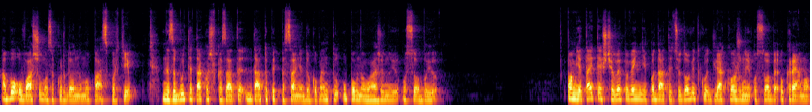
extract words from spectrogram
або у вашому закордонному паспорті. Не забудьте також вказати дату підписання документу уповноваженою особою. Пам'ятайте, що ви повинні подати цю довідку для кожної особи окремо.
